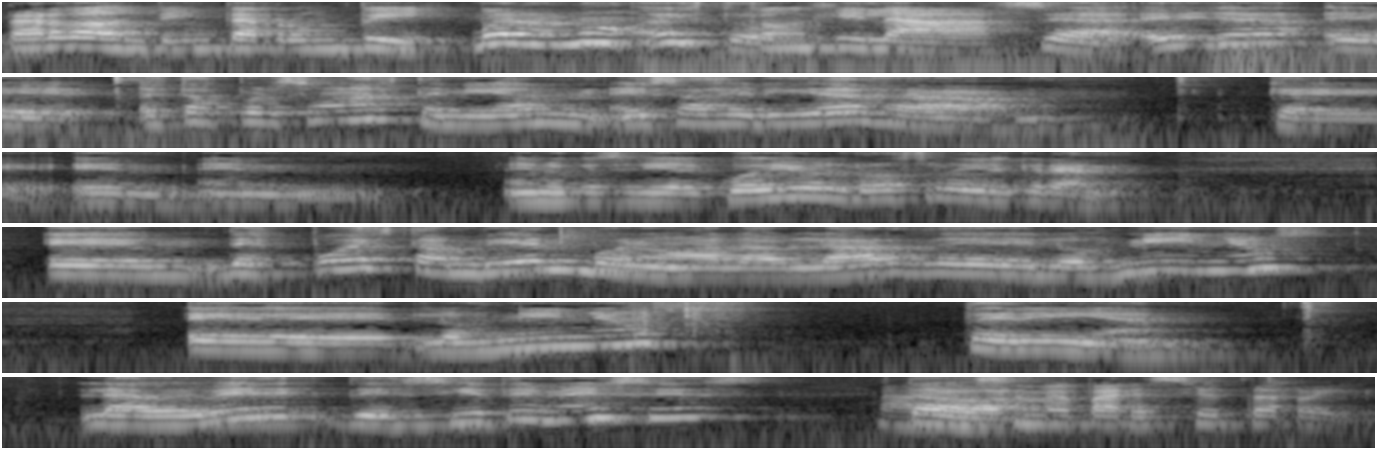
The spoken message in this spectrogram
Perdón, te interrumpí. Bueno, no, esto. Congilada. O sea, ella, eh, estas personas tenían esas heridas ah, que en, en- en lo que sería el cuello, el rostro y el cráneo. Eh, después también, bueno, al hablar de los niños, eh, los niños tenían la bebé de siete meses A mí eso estaba me pareció terrible.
